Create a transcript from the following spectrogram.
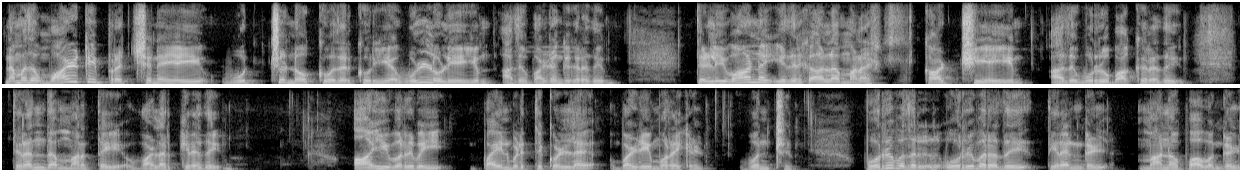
நமது வாழ்க்கை பிரச்சனையை உற்று நோக்குவதற்குரிய உள்ளொளியையும் அது வழங்குகிறது. தெளிவான எதிர்கால மனக்காட்சியை அது உருவாக்குகிறது. திறந்த மனத்தை வளர்க்கிறது. ஆய்வறிவை பயன்படுத்தி கொள்ள வழிமுறைகள். ஒன்று ஒருவர் ஒருவரது திறன்கள் மனோபாவங்கள்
